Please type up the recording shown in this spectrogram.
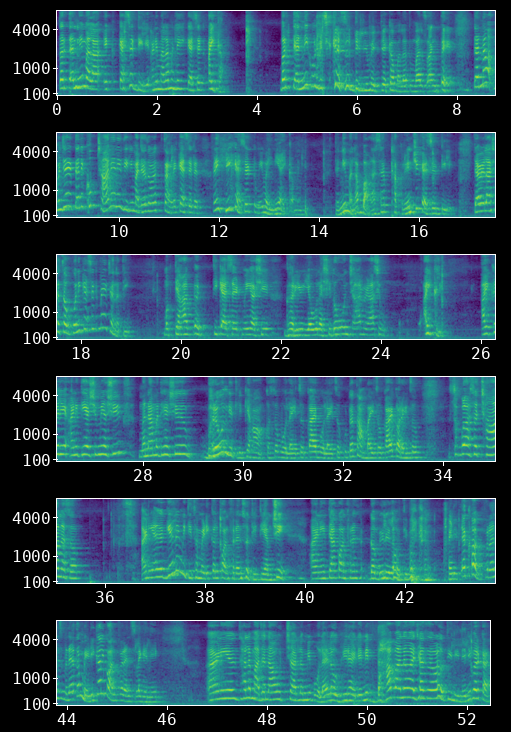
तर त्यांनी मला एक कॅसेट दिली आणि मला म्हटलं की कॅसेट ऐका. बरं त्यांनी कोणाची कॅसेट दिली माहिती आहे का मला तुम्हाला सांगते. त्यांना म्हणजे त्यांनी खूप छान याने दिली माझ्याजवळ चांगले कॅसेट आहेत. आणि ही कॅसेट तुम्ही वहिनी ऐका म्हणली. त्यांनी मला बाळासाहेब ठाकरेंची कॅसेट दिली. त्यावेळेला अशा चौकोनी कॅसेट मिळायच्या ना ती. मग त्या ती कॅसेट मी अशी घरी येऊन अशी दोन चार वेळा अशी ऐकली. ऐकली आणि ती अशी मी अशी मनामध्ये अशी भरवून घेतली की हां कसं बोलायचं काय बोलायचं कुठं थांबायचं काय करायचं. सगळं असं छान असं. आणि गेले मी तिथं मेडिकल कॉन्फरन्स होती ती आमची. आणि त्या कॉन्फरन्स डोंबिवलीला होती बरं का. आणि त्या कॉन्फरन्समध्ये आता मेडिकल कॉन्फरन्सला गेले. आणि झालं माझं नाव उच्चारलं मी बोलायला उभी राहिले. मी दहा पानं माझ्याजवळ होती लिहिलेली बरं का.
